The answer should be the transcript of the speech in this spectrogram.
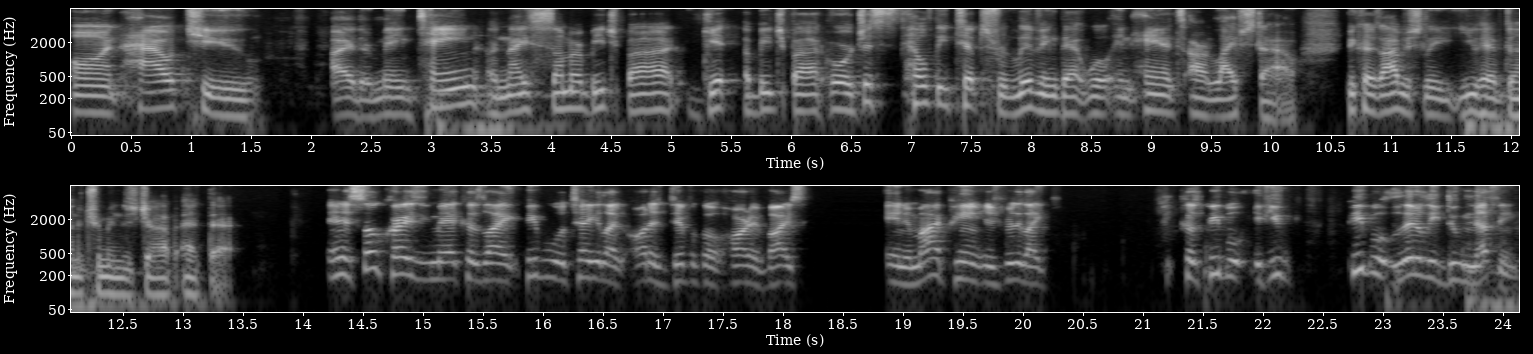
on how to either maintain a nice summer beach bod, get a beach bod, or just healthy tips for living that will enhance our lifestyle. Because obviously, you have done a tremendous job at that. And it's so crazy, man, because like people will tell you like all this difficult, hard advice. And in my opinion, it's really like because people, if you people literally do nothing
